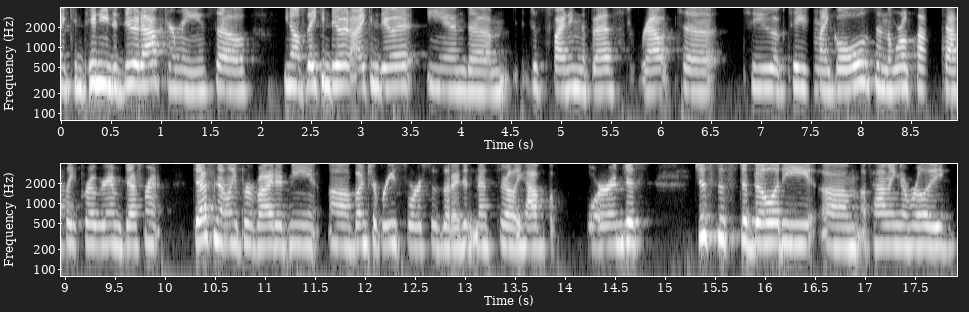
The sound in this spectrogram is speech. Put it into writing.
to continue to do it after me. So, you know, if they can do it, I can do it. And um, just finding the best route to to obtain my goals. And the World Class Athlete Program definitely definitely provided me a bunch of resources that I didn't necessarily have before, and just just the stability um, of having a really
